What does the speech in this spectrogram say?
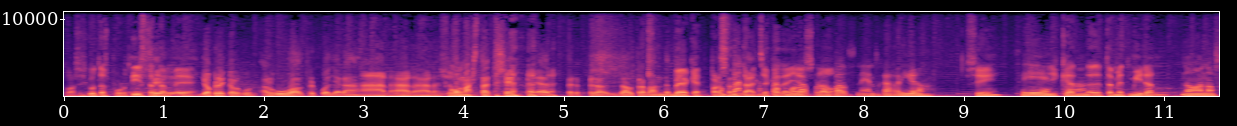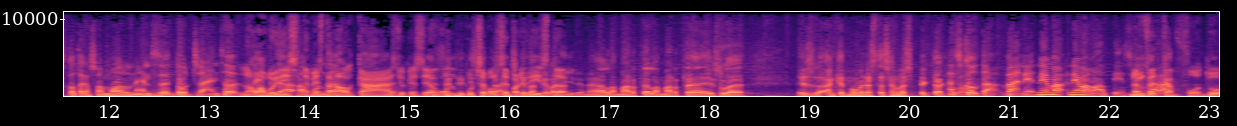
Tu has sigut esportista, Sí, també. jo crec que algun, algú altre quallarà. Ara, ara, ara. Això Com ha és... estat sempre, eh? per, per d'altra banda. Bé, aquest percentatge que, estan, que estan deies, molt a prop no? els nens, Garriga. Sí? Sí, I que clar. eh, també et miren? No, no, escolta, que són molt nens, 12 anys... No, home, vull dir, si també estan al cas, jo què sé, algun potser vol ser Que també periodista. la miren, eh? La Marta, la Marta és la... És, en aquest moment està sent l'espectacle... Escolta, va, ane- anem, a, anem amb el test. No hem fet va. cap foto?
